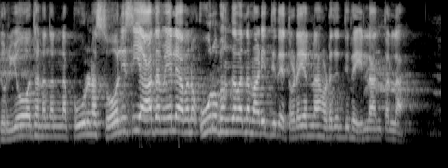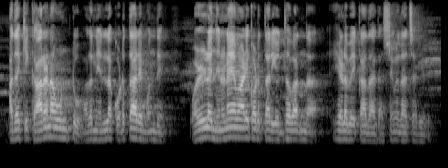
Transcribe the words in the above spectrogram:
ದುರ್ಯೋಧನನನ್ನ ಪೂರ್ಣ ಸೋಲಿಸಿ ಆದ ಮೇಲೆ ಅವನ ಊರು ಭಂಗವನ್ನ ಮಾಡಿದ್ದಿದೆ. ತೊಡೆಯನ್ನ ಹೊಡೆದಿದ್ದಿದೆ. ಇಲ್ಲ ಅಂತಲ್ಲ. ಅದಕ್ಕೆ ಕಾರಣ ಉಂಟು. ಅದನ್ನೆಲ್ಲ ಕೊಡ್ತಾರೆ ಮುಂದೆ. ಒಳ್ಳೆ ನಿರ್ಣಯ ಮಾಡಿ ಕೊಡ್ತಾರೆ ಯುದ್ಧವನ್ನ ಹೇಳಬೇಕಾದಾಗ ಶ್ರೀಮದಾಚಾರ್ಯರು.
